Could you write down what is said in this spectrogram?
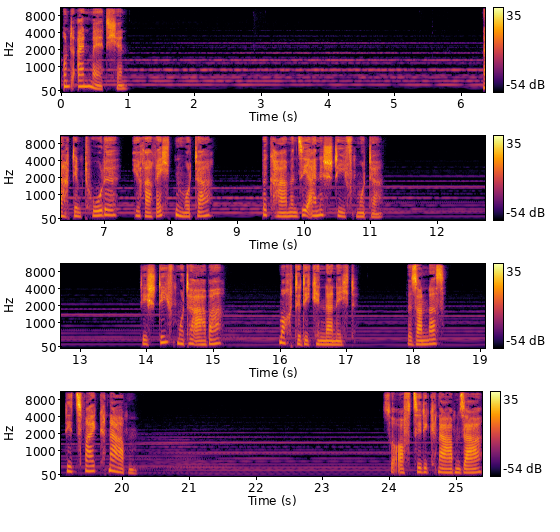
und ein Mädchen. Nach dem Tode ihrer rechten Mutter bekamen sie eine Stiefmutter. Die Stiefmutter aber mochte die Kinder nicht, besonders die zwei Knaben. So oft sie die Knaben sah,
